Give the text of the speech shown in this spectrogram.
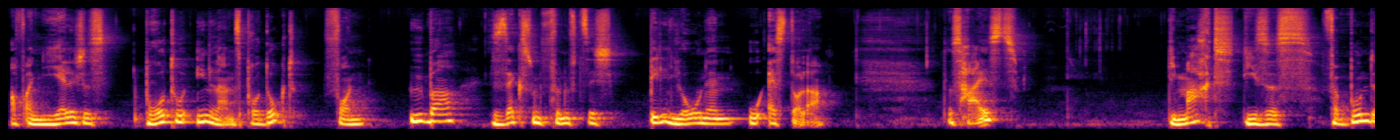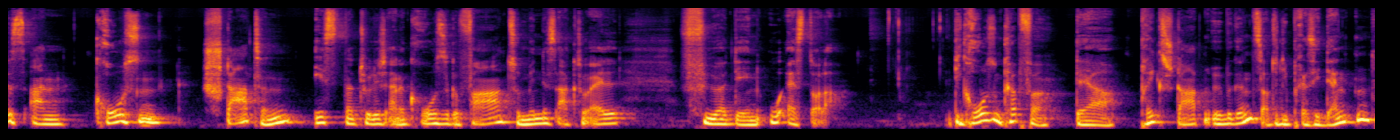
auf ein jährliches Bruttoinlandsprodukt von über 56 Billionen US-Dollar. Das heißt, die Macht dieses Verbundes an großen Staaten ist natürlich eine große Gefahr, zumindest aktuell für den US-Dollar. Die großen Köpfe der BRICS-Staaten übrigens, also die Präsidenten,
